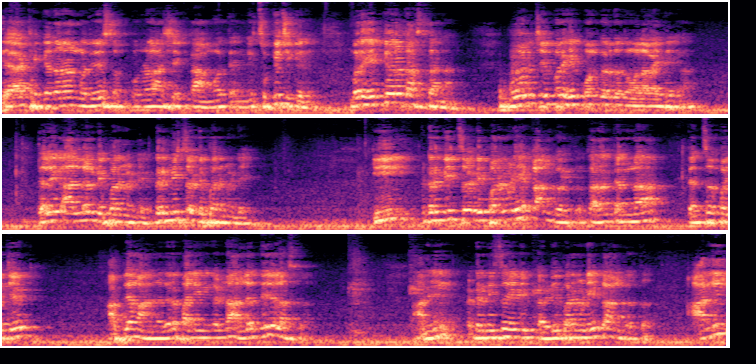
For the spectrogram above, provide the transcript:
त्या ठेकेदारांमध्ये संपूर्ण असे काम त्यांनी चुकीची केली. बरं हे करत असताना होल चेंबर हे कोण करतं तुम्हाला माहिती आहे का? त्याला एक अलग डिपार्टमेंट आहे. ड्रेनेजचं डिपार्टमेंट आहे. की ड्रेनेजचं डिपार्टमेंट हे काम करतं. कारण त्यांना त्यांचं बजेट आपल्या महानगरपालिकेकडनं आणलं दिलेलं असतं. आणि ड्रेनेजचं हे डिपार्टमेंट हे काम करतं. आणि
